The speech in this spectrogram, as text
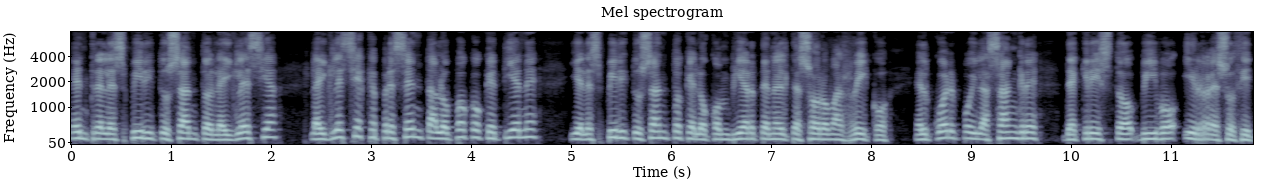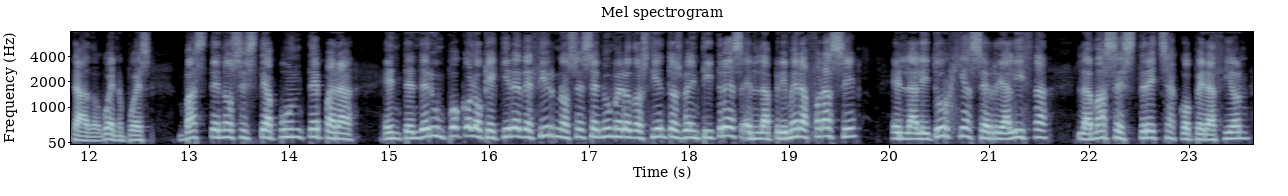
entre el Espíritu Santo y la Iglesia? La Iglesia que presenta lo poco que tiene y el Espíritu Santo que lo convierte en el tesoro más rico, el cuerpo y la sangre de Cristo vivo y resucitado. Bueno, pues bástenos este apunte para entender un poco lo que quiere decirnos ese número 223. En la primera frase, en la liturgia se realiza la más estrecha cooperación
